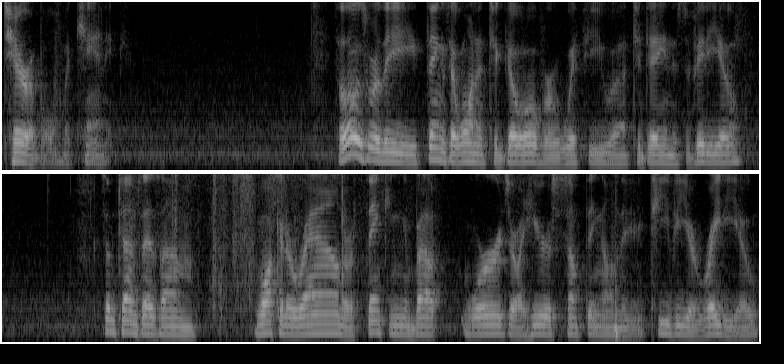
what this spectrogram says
terrible mechanic. So those were the things I wanted to go over with you uh, today in this video. Sometimes as I'm walking around or thinking about words or I hear something on the TV or radio,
